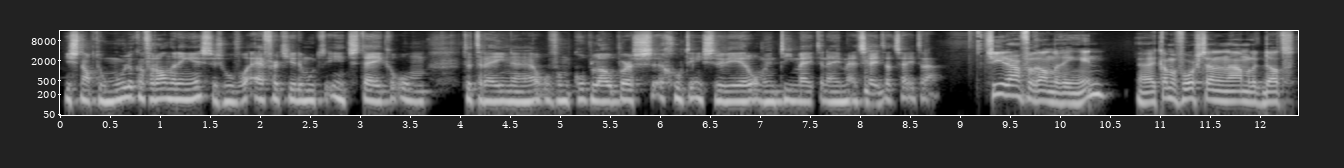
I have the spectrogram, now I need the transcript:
Je snapt hoe moeilijk een verandering is. Dus hoeveel effort je er moet insteken om te trainen. Of om koplopers goed te instrueren om hun team mee te nemen, et cetera, et cetera. Zie je daar een verandering in? Uh, ik kan me voorstellen namelijk dat...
